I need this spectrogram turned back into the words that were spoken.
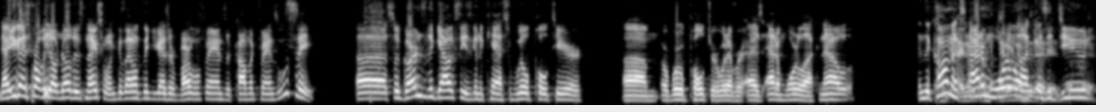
now you guys probably don't know this next one because I don't think you guys are Marvel fans or comic fans. We'll see. Uh, so Guardians of the Galaxy is going to cast Will Poulter, um, or Will Poulter, or whatever, as Adam Warlock. Now, in the comics, I don't know- Adam know Warlock is a is, dude.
